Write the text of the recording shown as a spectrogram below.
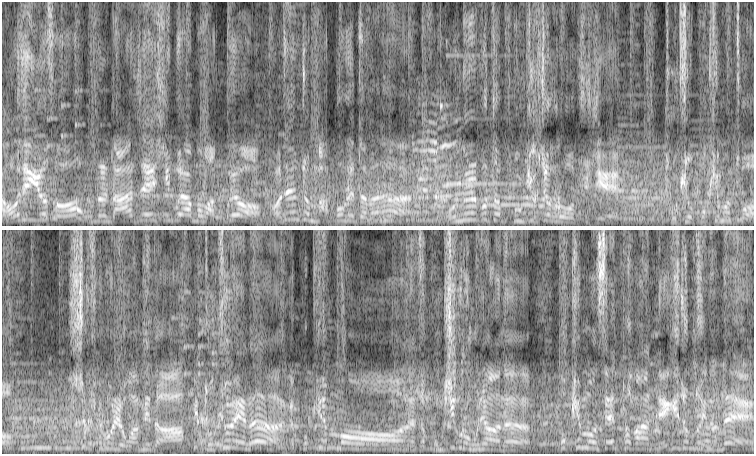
자 어제 이어서 오늘 낮에 시부에 한번 왔고요. 어제는 좀 맛보겠다면은 오늘부터 본격적으로 퓨지의 도쿄 포켓몬 투어 시작해보려고 합니다. 이 도쿄에는 그 포켓몬에서 공식으로 운영하는 포켓몬 센터가 한 4개 정도 있는데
